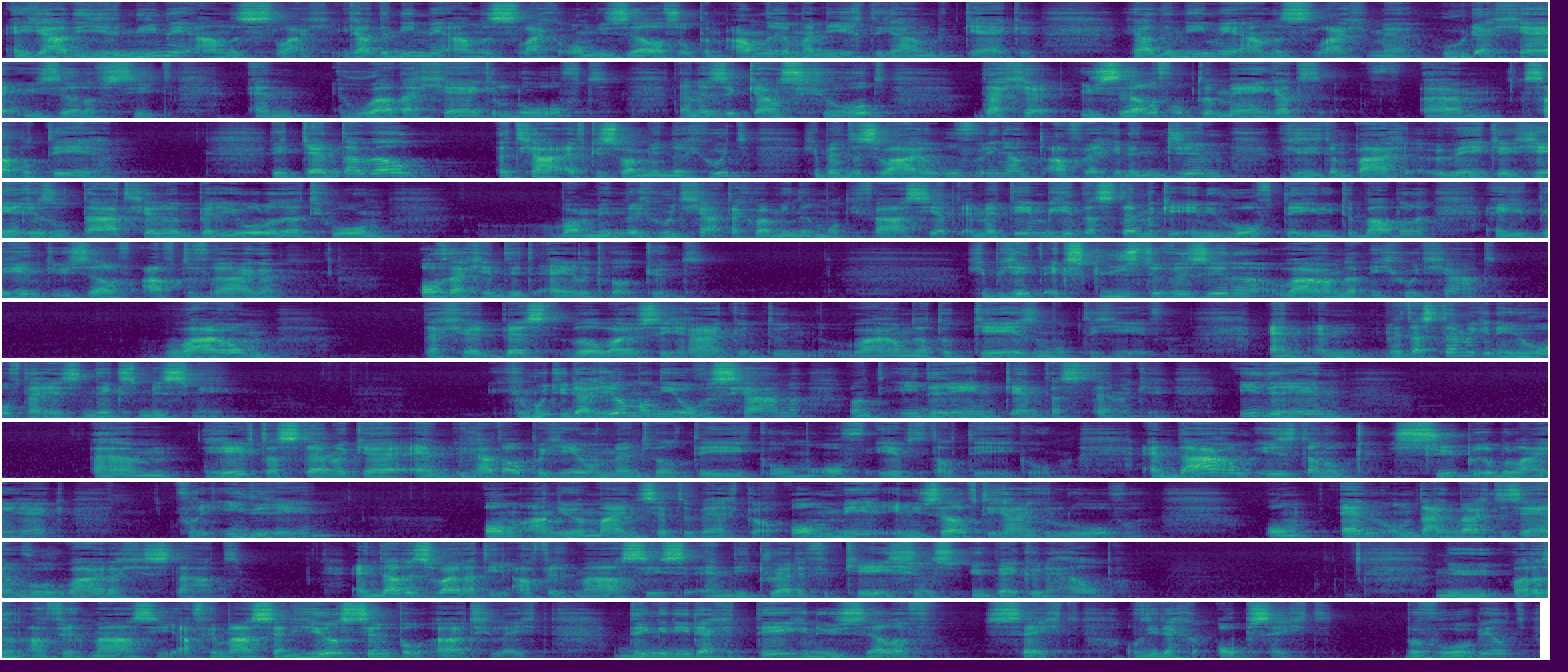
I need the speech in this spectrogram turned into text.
En ga hier niet mee aan de slag. Ga er niet mee aan de slag om jezelf op een andere manier te gaan bekijken. Ga er niet mee aan de slag met hoe dat jij jezelf ziet en hoe dat jij gelooft. Dan is de kans groot dat je jezelf op termijn gaat um, saboteren. Je kent dat wel, het gaat even wat minder goed. Je bent een zware oefening aan het afwerken in de gym. Je ziet een paar weken geen resultaat. Je hebt een periode dat gewoon wat minder goed gaat, dat je wat minder motivatie hebt. En meteen begint dat stemmetje in je hoofd tegen je te babbelen. En je begint jezelf af te vragen of dat je dit eigenlijk wel kunt. Je begint excuses te verzinnen waarom dat niet goed gaat. Waarom dat je het best wel waar je aan kunt doen. Waarom dat oké is om op te geven. En, en met dat stemmetje in je hoofd, daar is niks mis mee. Je moet je daar helemaal niet over schamen, want iedereen kent dat stemmetje. Iedereen um, heeft dat stemmetje en gaat dat op een gegeven moment wel tegenkomen of heeft het al tegenkomen. En daarom is het dan ook super belangrijk voor iedereen om aan je mindset te werken, om meer in jezelf te gaan geloven om, en om dankbaar te zijn voor waar dat je staat. En dat is waar dat die affirmaties en die gratifications u bij kunnen helpen. Nu, wat is een affirmatie? Affirmaties zijn heel simpel uitgelegd. Dingen die dat je tegen jezelf zegt of die dat je opzegt. Bijvoorbeeld,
